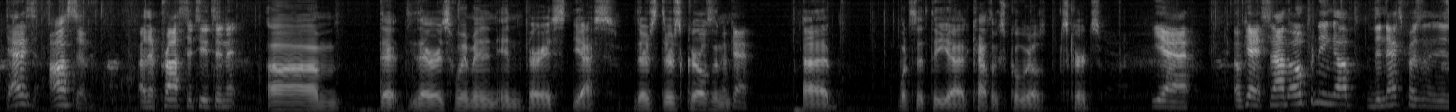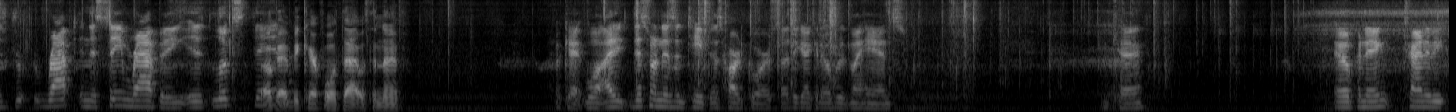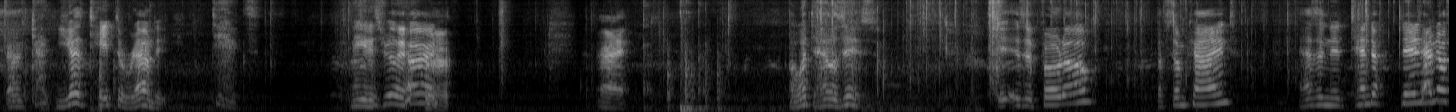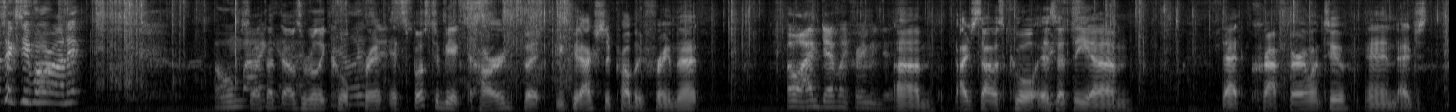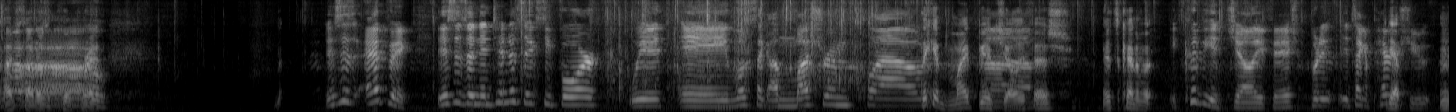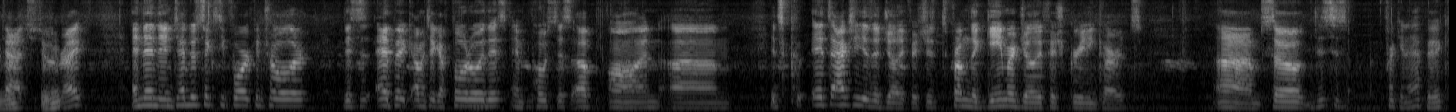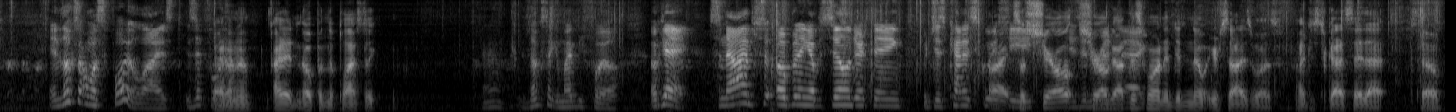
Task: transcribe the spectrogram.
That is awesome. Are there prostitutes in it? Um, there there is women in various. Yes, there's there's girls in. Okay. Uh, what's it? The uh, Catholic schoolgirl skirts. Yeah. Okay, so now I'm opening up the next present that is wrapped in the same wrapping. It looks thin. Okay, be careful with that with the knife. Okay, well, I this one isn't taped as hardcore, so I think I could open it with my hands. Okay. Opening, trying to be. Oh, God, you got taped around it, you dicks. Mate, it's really hard. Alright. Oh, what the hell is this? I- Is it a photo of some kind? It has a Nintendo Nintendo 64 on it. Oh my god. So I thought that was a really cool print. It's supposed to be a card, but you could actually probably frame that. Oh, I'm definitely framing this. Um, I just thought it was cool. Is at the um, that craft fair I went to, and I just I just thought it was a cool print. This is epic. This is a Nintendo 64 with a looks like a mushroom cloud. I think it might be a Um, jellyfish. It's kind of a It could be a jellyfish, but it, it's like a parachute Mhm, attached to mhm. it, right? And then the Nintendo 64 controller. This is epic. I'm gonna take a photo of this and post this up on. Um, it's it's actually is a jellyfish. It's from the Gamer Jellyfish greeting cards. Um, so this is freaking epic. It looks almost foilized. Is it foil? I don't know. I didn't open the plastic. Yeah, it looks like it might be foil. Okay, so now I'm opening up a cylinder thing, which is kind of squishy. All right, so Cheryl It's in a Cheryl got this one and didn't know what your size was. I just gotta say that. So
